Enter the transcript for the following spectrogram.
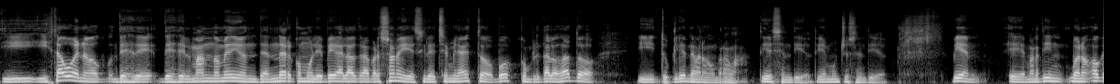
y- y está bueno desde, desde el mando medio entender cómo le pega a la otra persona y decirle, che, mira esto, vos completá los datos y tu cliente van a comprar más. Tiene sentido, tiene mucho sentido. Bien, eh, Martín, bueno, ok,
